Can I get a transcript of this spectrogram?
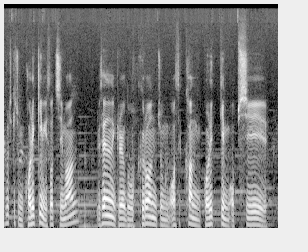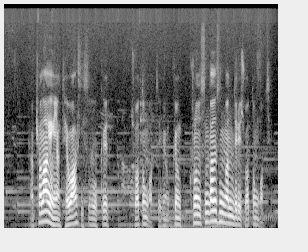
솔직히 좀 거리낌이 있었지만 요새는 그래도 그런 좀 어색한 거리낌 없이 그냥 편하게 그냥 대화할 수 있어서 꽤 좋았던 것 같아. 그냥 그냥 그런 순간순간들이 좋았던 것 같아. 오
